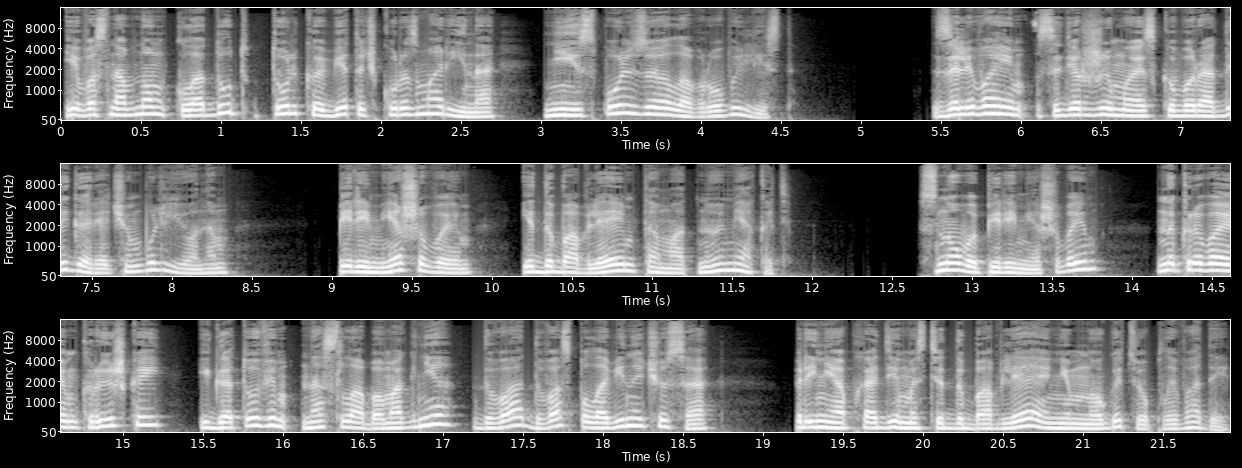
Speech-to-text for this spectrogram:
и в основном кладут только веточку розмарина, не используя лавровый лист. Заливаем содержимое сковороды горячим бульоном. Перемешиваем и добавляем томатную мякоть. Снова перемешиваем накрываем крышкой и готовим на слабом огне 2-2,5 часа, при необходимости добавляя немного теплой воды.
